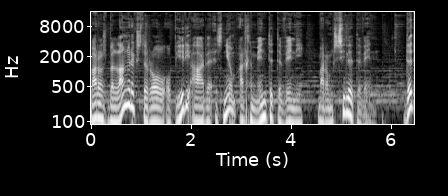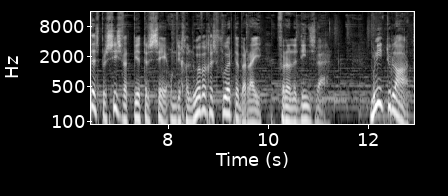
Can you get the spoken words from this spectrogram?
Maar ons belangrikste rol op hierdie aarde is nie om argumente te wen nie, maar om siele te wen. Dit is presies wat Petrus sê om die gelowiges voor te berei vir hulle dienswerk. Moenie toelaat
